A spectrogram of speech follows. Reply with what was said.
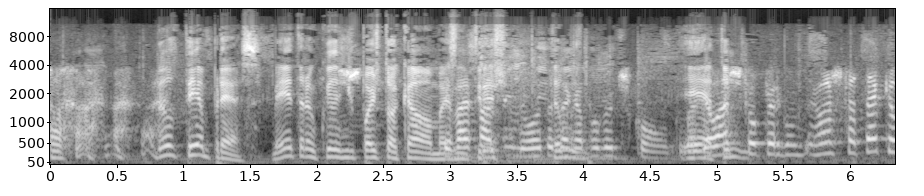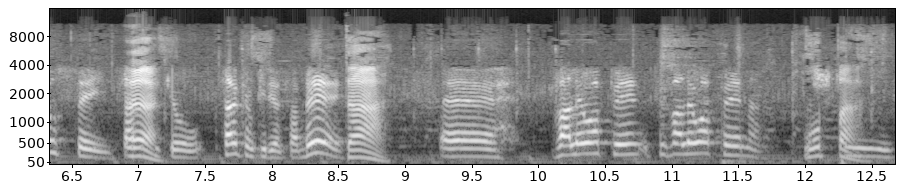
Não tem pressa. Bem tranquilo, a gente pode tocar mais Você um vai trecho. fazendo outra, daqui a pouco eu te conto. Mas é, eu acho que eu pergunto, eu acho que até que eu sei. Sabe o ah. que eu, sabe que eu queria saber? Tá. É, valeu a pena, se valeu a pena. Opa. Acho que,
